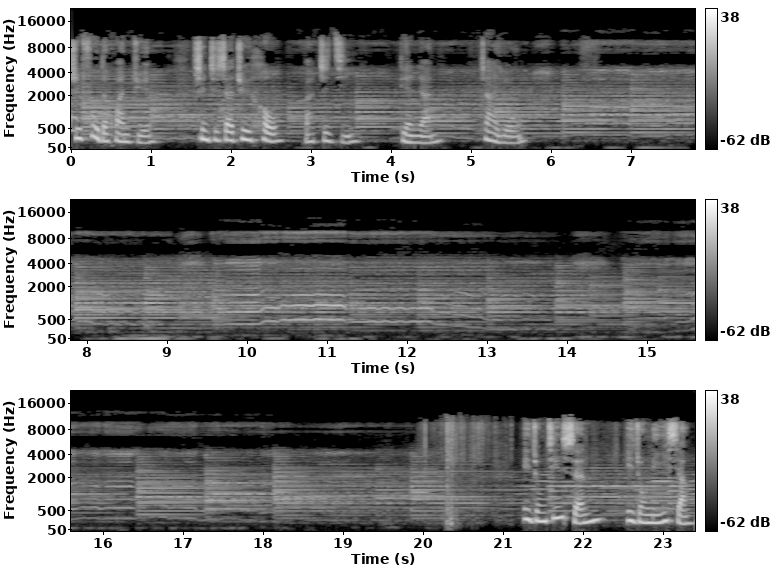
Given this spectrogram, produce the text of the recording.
致富的幻觉，甚至在最后把自己点燃、榨油。一种精神，一种理想，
